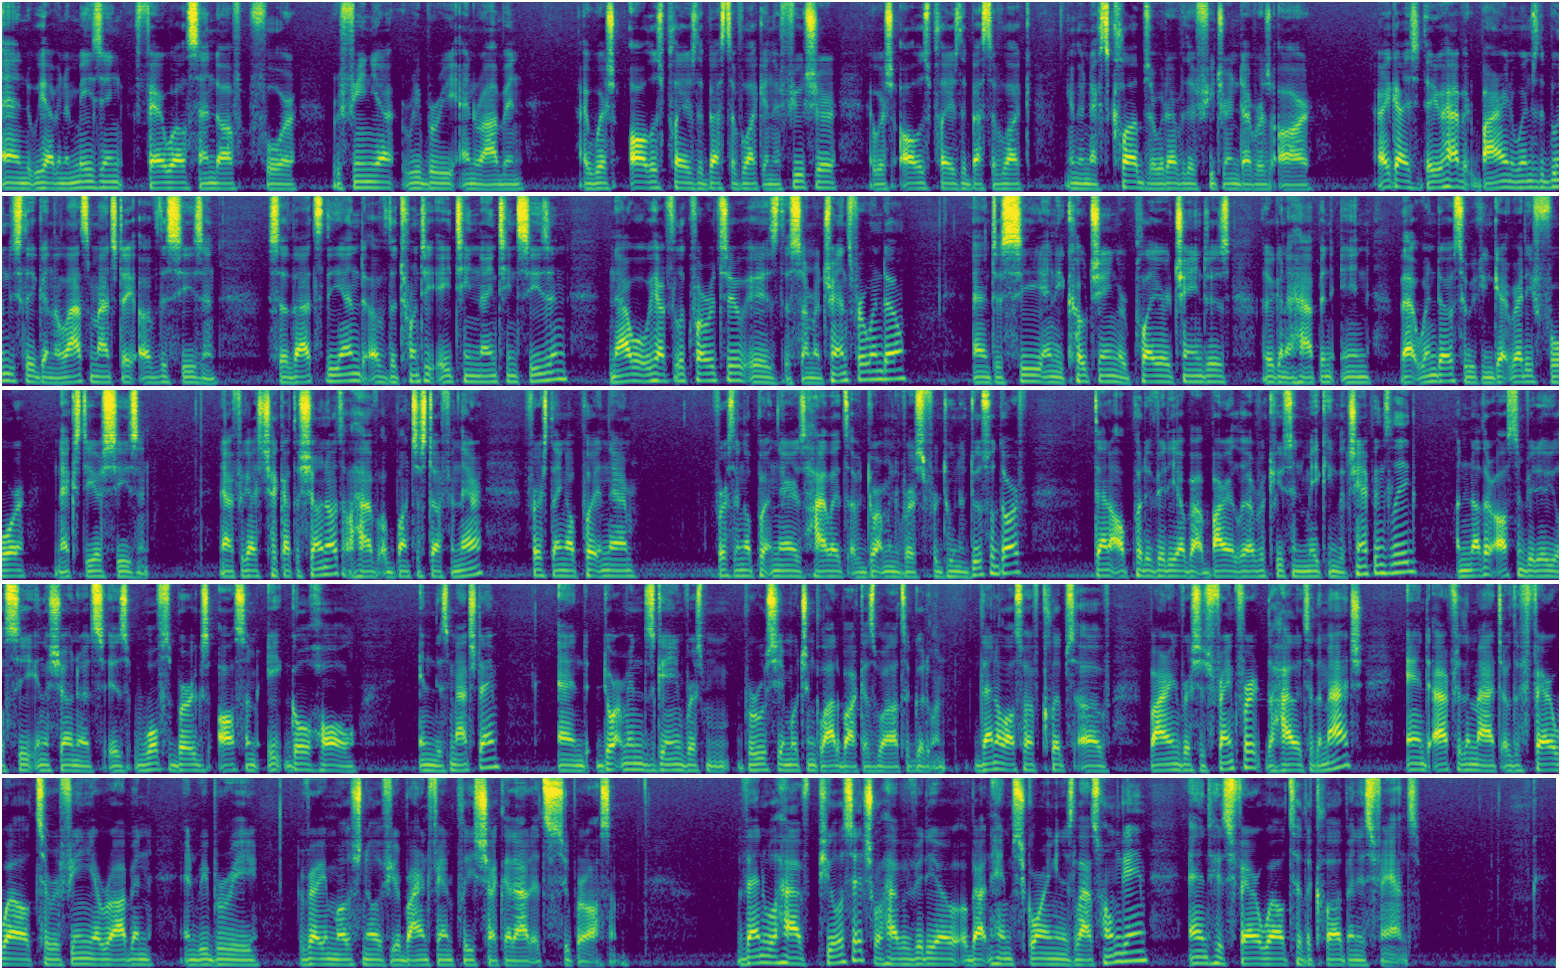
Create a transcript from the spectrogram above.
and we have an amazing farewell send off for Rafinha, Ribery, and Robben. I wish all those players the best of luck in their future. I wish all those players the best of luck in their next clubs or whatever their future endeavors are. All right, guys, there you have it. Bayern wins the Bundesliga in the last match day of the season. So that's the end of the 2018 19 season. Now, what we have to look forward to is the summer transfer window and to see any coaching or player changes that are going to happen in that window so we can get ready for next year's season. Now, if you guys check out the show notes, I'll have a bunch of stuff in there. First thing I'll put in there First thing I'll put in there is highlights of Dortmund versus Fortuna Dusseldorf. Then I'll put a video about Bayer Leverkusen making the Champions League. Another awesome video you'll see in the show notes is Wolfsburg's awesome eight goal haul in this match day, and Dortmund's game versus Borussia Mönchengladbach as well. That's a good one. Then I'll also have clips of Bayern versus Frankfurt, the highlights of the match, and after the match of the farewell to Rafinha, Robben, and Ribery very emotional. If you're a Bayern fan, please check that out. It's super awesome. Then we'll have Pulisic. We'll have a video about him scoring in his last home game and his farewell to the club and his fans.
